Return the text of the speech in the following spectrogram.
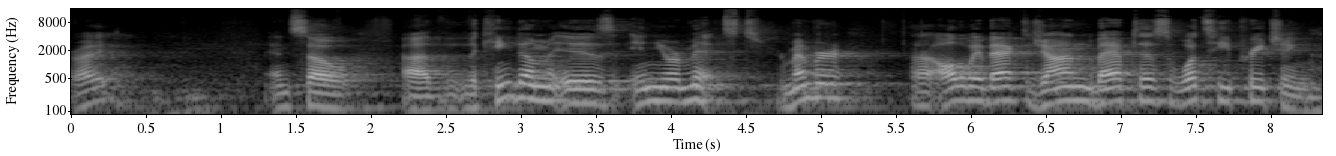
right? And so uh, the kingdom is in your midst. Remember, all the way back to John the Baptist, what's he preaching?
